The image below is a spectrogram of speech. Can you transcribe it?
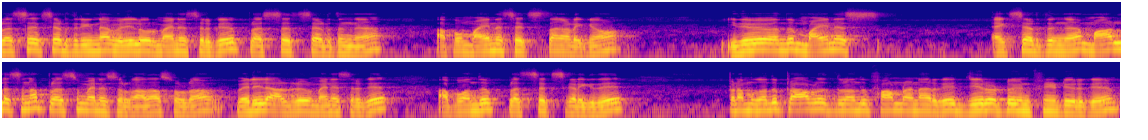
ப்ளஸ் எக்ஸ் எடுத்துட்டிங்கன்னா வெளியில் ஒரு மைனஸ் இருக்குது ப்ளஸ் எக்ஸ் எடுத்துங்க. அப்போ மைனஸ் எக்ஸ் தான் கிடைக்கும். இதுவே வந்து மைனஸ் எக்ஸ் எடுத்துங்க. மாடலஸ்னால் ப்ளஸ் மைனஸ் இருக்கும். அதான் சொல்கிறேன் வெளியில் ஆல்ரெடி ஒரு மைனஸ் இருக்குது அப்போ வந்து ப்ளஸ் எக்ஸ் கிடைக்குது. இப்போ நமக்கு வந்து ப்ராப்ளத்தில் வந்து ஃபார்முலா என்ன இருக்குது ஜீரோ டு இன்ஃபினிட்டி இருக்குது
